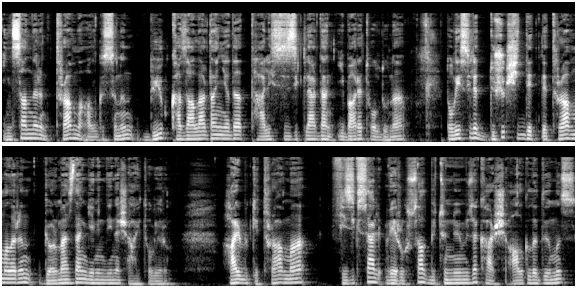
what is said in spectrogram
insanların travma algısının büyük kazalardan ya da talihsizliklerden ibaret olduğuna, dolayısıyla düşük şiddetli travmaların görmezden gelindiğine şahit oluyorum. Halbuki travma fiziksel ve ruhsal bütünlüğümüze karşı algıladığımız,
